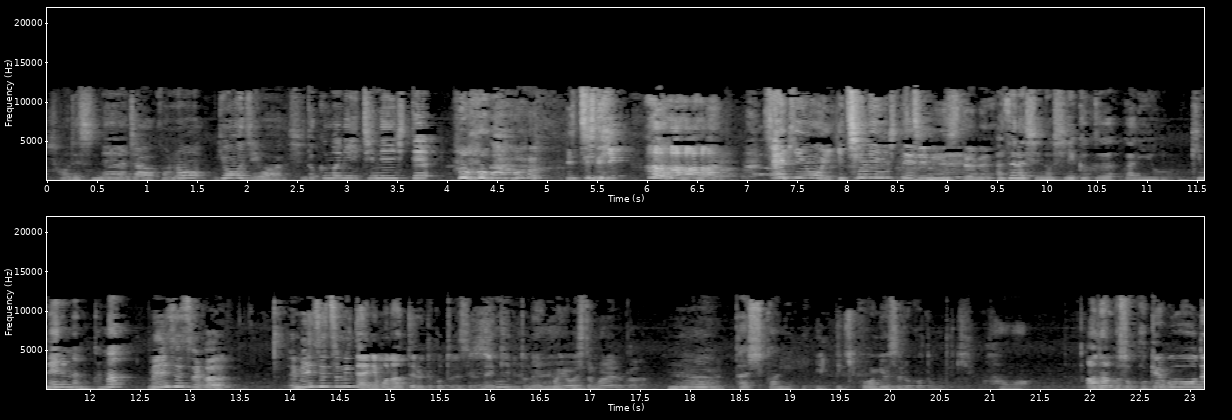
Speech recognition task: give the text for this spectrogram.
そうですね。じゃあこの行事はしどくまに一任して。一輪 最近多い。一任して。一輪してね。アザラシの飼育係を決めるなのかな？面接だからえ面接みたいにもなってるってことですよねね。きっとね雇用してもらえるから。うん確かに。一匹購入することもできる。歯はあなんかそうポケゴーで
